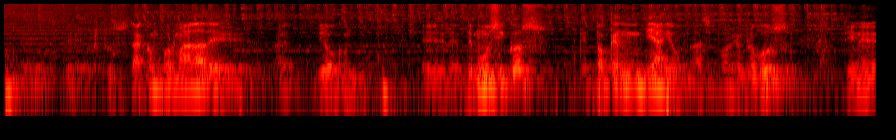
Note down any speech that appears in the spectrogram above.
este, pues está conformada de, digo, con, eh, de, de músicos que tocan diario. Por ejemplo, Gus tiene,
